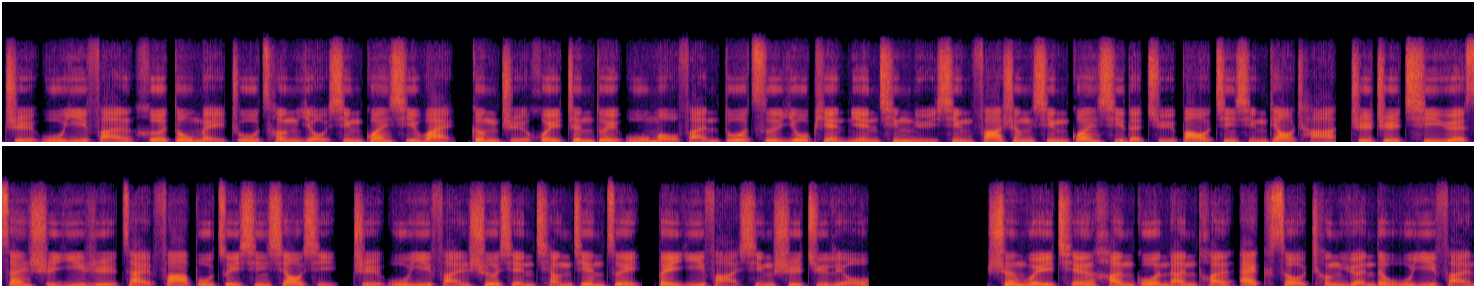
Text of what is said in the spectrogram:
指吴亦凡和都美竹曾有性关系外，更指会针对吴某凡多次诱骗年轻女性发生性关系的举报进行调查，直至七月三十一日再发布最新消息，指吴亦凡涉嫌强奸罪被依法刑事拘留。身为前韩国男团 EXO 成员的吴亦凡，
